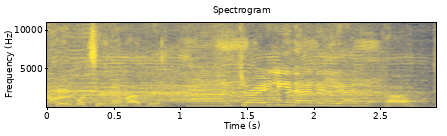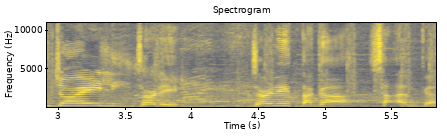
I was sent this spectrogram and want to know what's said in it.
Okay, what's your name, ate? Ah, Jorlyn Arellano. Ha? Jorlyn. Journey. Journey, taga saan ka?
